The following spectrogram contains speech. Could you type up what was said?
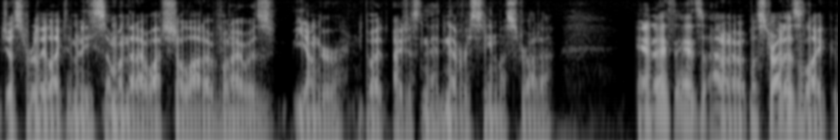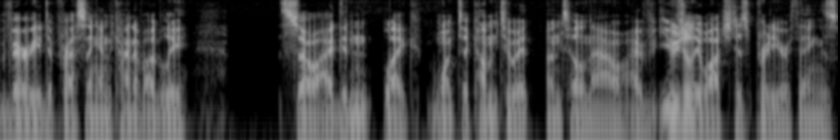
just really liked him, and he's someone that I watched a lot of when I was younger, but I just had never seen La Strada. And I it's I don't know. La Strada's like very depressing and kind of ugly. So I didn't like want to come to it until now. I've usually watched his prettier things,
